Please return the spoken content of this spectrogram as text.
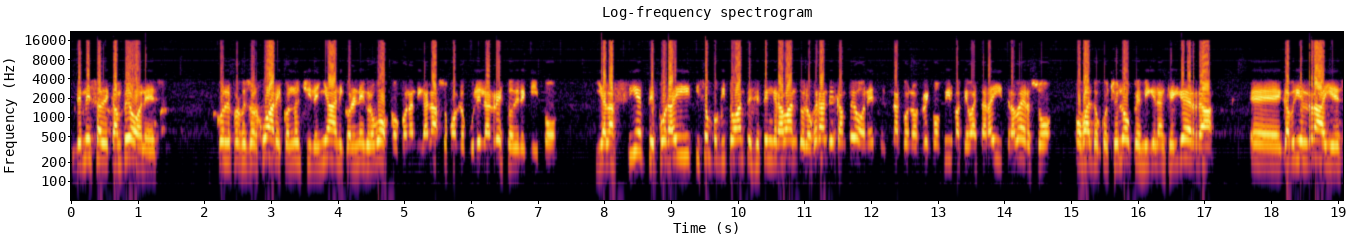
de mesa de campeones con el profesor Juárez, con Lon Chileñani, con el Negro Bosco, con Andy Galazo, Pablo Culela, el resto del equipo. Y a las 7 por ahí, quizá un poquito antes, estén grabando los grandes campeones. El Flaco nos reconfirma que va a estar ahí, Traverso, Osvaldo Cocho López, Miguel Ángel Guerra, eh, Gabriel Reyes,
